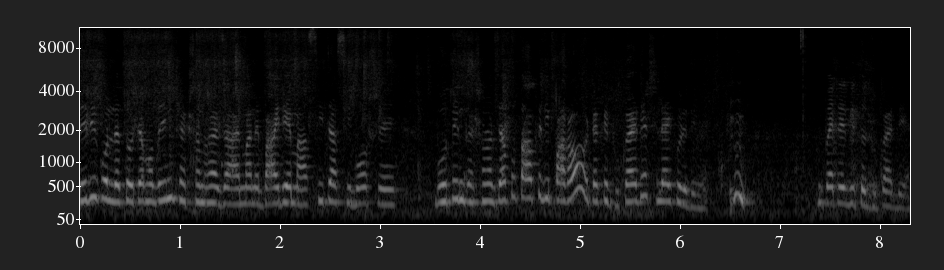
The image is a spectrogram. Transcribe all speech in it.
দেরি করলে তো এটার মধ্যে ইনফেকশন হয়ে যায় মানে বাইরে মাছি টাসি বসে, বহুত ইনফেকশন হয়, যত তাড়াতাড়ি পারো, ওটাকে ঢুকাই দিয়ে সেলাই করে দিবে। পেটের ভিতর ঢুকাই দিয়ে।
